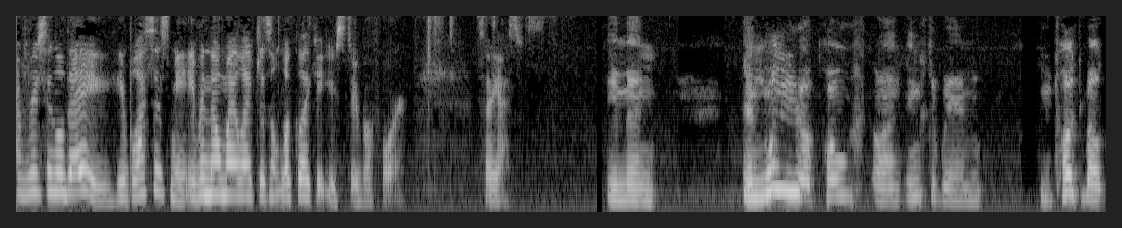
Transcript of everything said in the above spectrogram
every single day. He blesses me even though my life doesn't look like it used to before. So, yes. Amen. In one of your posts on Instagram, you talked about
